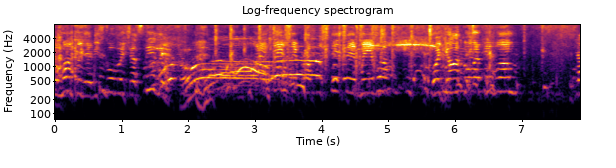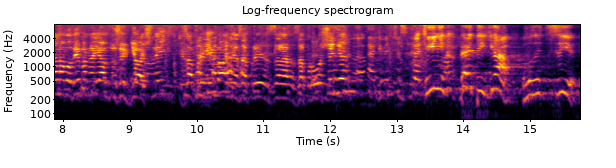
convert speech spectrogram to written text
Командування військової частини теж не пропустити мимо, подякувати вам. Тетяна Володимирівна, я вам дуже вдячний за привітання, за, при- за запрошення. Ні, ні, дайте я в лиці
